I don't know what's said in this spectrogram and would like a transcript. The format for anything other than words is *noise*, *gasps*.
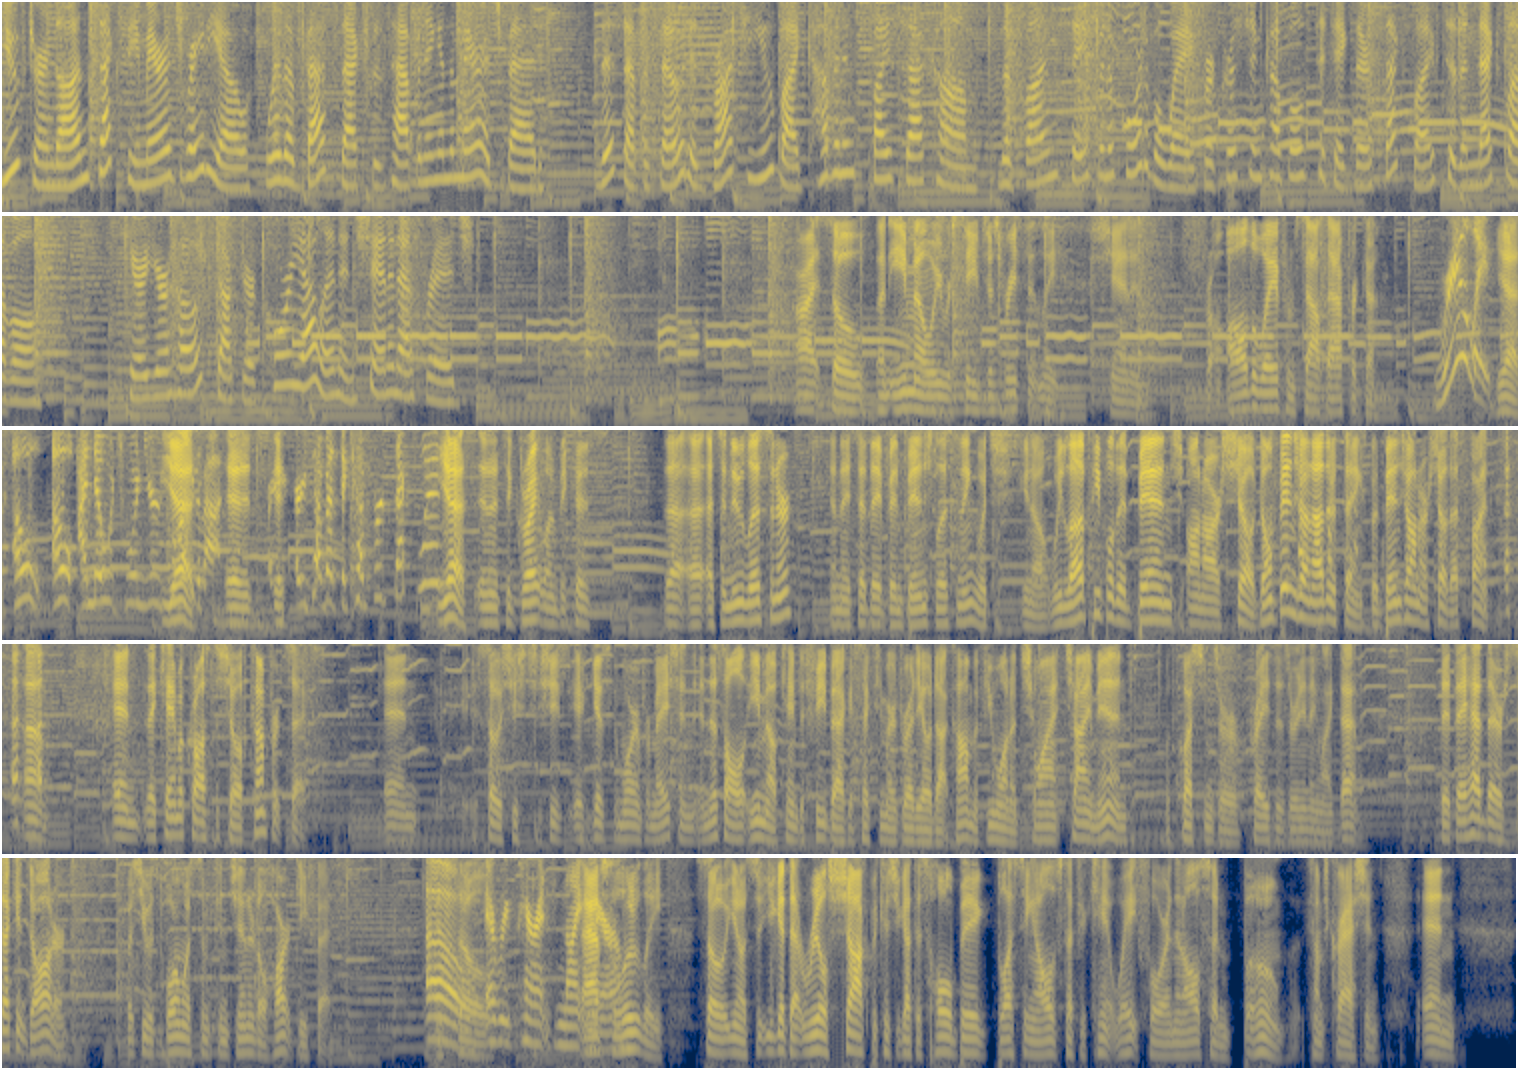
You've turned on Sexy Marriage Radio, where the best sex is happening in the marriage bed. This episode is brought to you by CovenantSpice.com, the fun, safe, and affordable way for Christian couples to take their sex life to the next level. Here are your hosts, Dr. Corey Allen and Shannon Ethridge. All right, so an email we received just recently, Shannon, from all the way from South Africa. Really? Yes. Oh, oh, I know which one you're yes, talking about. and it's Are, you- it's are you talking about the comfort sex one? yes, and it's a great one because the uh, it's a new listener, and they said they've been binge listening, which you know we love people that binge on our show. Don't binge on other things, but binge on our show. That's fine. *laughs* Um, and they came across the show of comfort sex, and so she she it gives more information. And this all email came to feedback at sexymarriageradio.com if you want to chi- chime in with questions or praises or anything like that. That they had their second daughter, but she was born with some congenital heart defects. Oh, so- every parent's nightmare. Absolutely. So you know, so you get that real shock because you got this whole big blessing and all the stuff you can't wait for, and then all of a sudden, boom, it comes crashing. And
